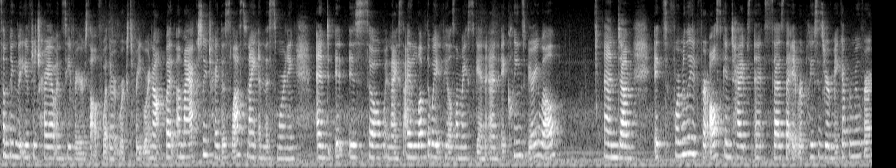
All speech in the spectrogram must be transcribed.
something that you have to try out and see for yourself whether it works for you or not. But um, I actually tried this last night and this morning and it is so nice. I love the way it feels on my skin and it cleans very well and um, it's formulated for all skin types and it says that it replaces your makeup remover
